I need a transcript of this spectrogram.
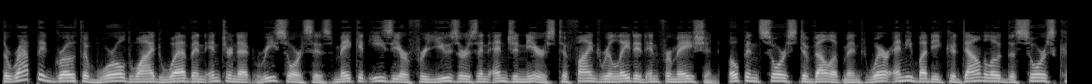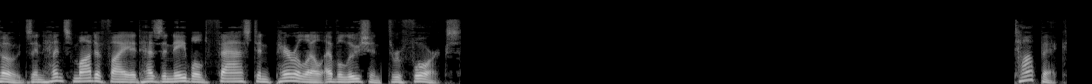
the rapid growth of World Wide Web and Internet resources make it easier for users and engineers to find related information. Open source development where anybody could download the source codes and hence modify it has enabled fast and parallel evolution through forks. Topic:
